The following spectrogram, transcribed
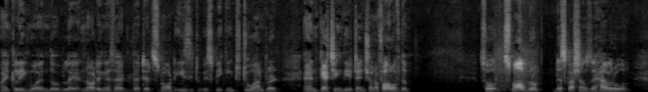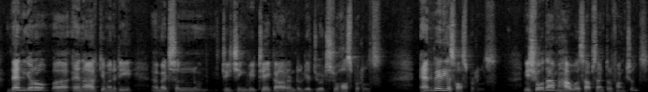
my colleague Mohan Doble nodding his head that it's not easy to be speaking to 200 and catching the attention of all of them. So small group discussions, they have a role. Then, you know, uh, in our community uh, medicine teaching, we take our undergraduates to hospitals and various hospitals. We show them how a subcenter functions.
